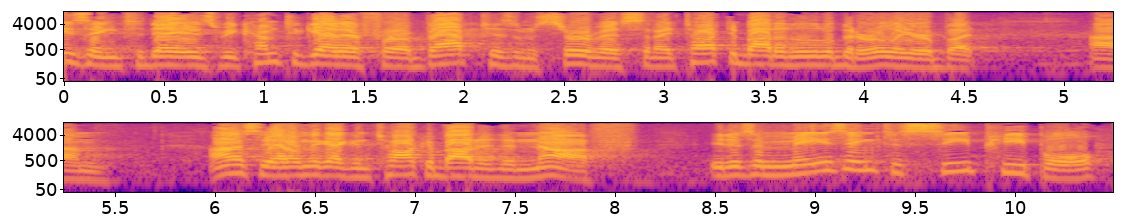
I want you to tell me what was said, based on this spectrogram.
amazing today as we come together for a baptism service, and I talked about it a little bit earlier, but um, honestly, I don't think I can talk about it enough. It is amazing to see people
